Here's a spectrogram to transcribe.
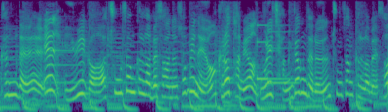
근데 1, 2위가 충성 클럽에서 하는 소비네요. 그렇다면 우리 장병들은 충성클럽에서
